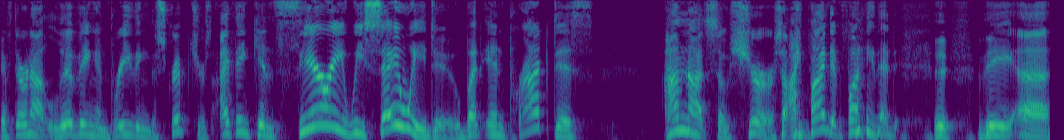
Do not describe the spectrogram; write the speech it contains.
if they're not living and breathing the scriptures. I think in theory we say we do, but in practice, I'm not so sure. So I find it funny that the uh,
